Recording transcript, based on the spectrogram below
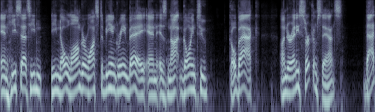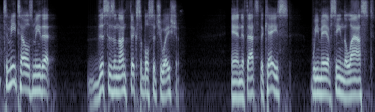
and he says he he no longer wants to be in Green Bay and is not going to go back under any circumstance, that to me tells me that this is an unfixable situation. And if that's the case, we may have seen the last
